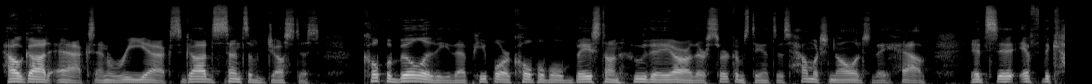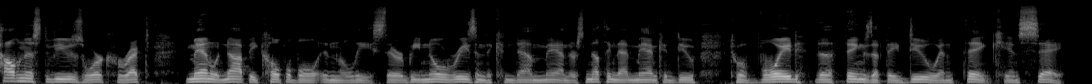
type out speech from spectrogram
how God acts and reacts, God's sense of justice, culpability that people are culpable based on who they are, their circumstances, how much knowledge they have. It's if the Calvinist views were correct, man would not be culpable in the least. There would be no reason to condemn man. There's nothing that man could do to avoid the things that they do and think and say.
